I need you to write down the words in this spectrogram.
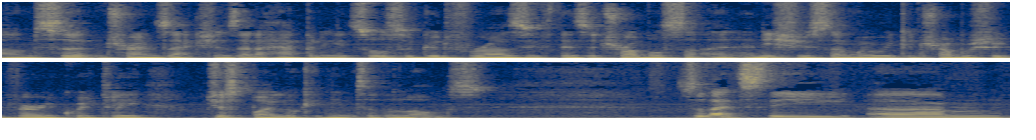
um, certain transactions that are happening. It's also good for us if there's a trouble, an issue somewhere, we can troubleshoot very quickly just by looking into the logs. So that's the um,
